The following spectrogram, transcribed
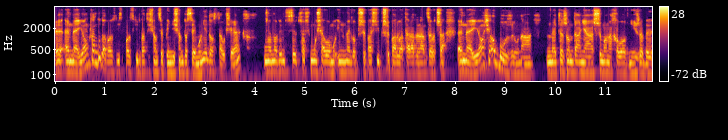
e, Enei. On kandydował z list Polski 2050 do Sejmu, nie dostał się. No, no więc coś musiało mu innego przypaść i przypadła ta Rada Nadzorcza Enei. On się oburzył na te żądania Szymona Hołowni, żeby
